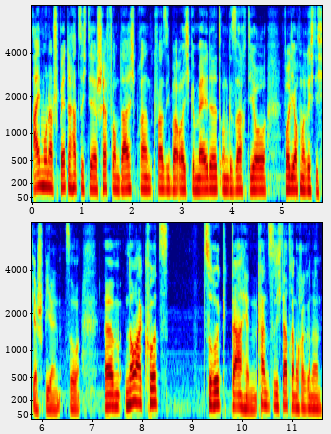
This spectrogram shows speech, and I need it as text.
ein Monat später hat sich der Chef vom Deichbrand quasi bei euch gemeldet und gesagt, yo, wollt ihr auch mal richtig hier spielen? So. Ähm, Nochmal kurz zurück dahin. Kannst du dich daran noch erinnern,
